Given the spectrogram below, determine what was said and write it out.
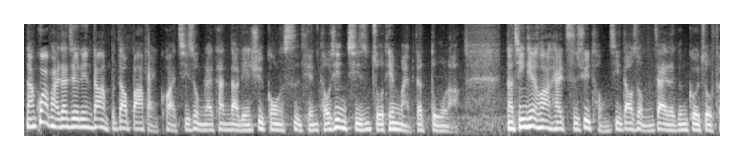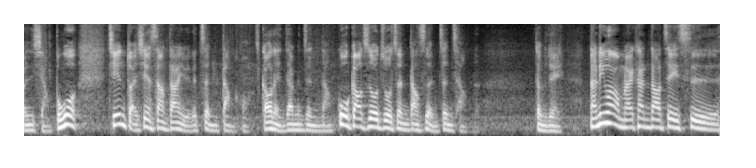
那挂牌在这边当然不到八百块，其实我们来看到连续攻了四天，投信其实昨天买比较多啦。那今天的话还持续统计，到时候我们再来跟各位做分享。不过今天短线上当然有一个震荡哦，高点在那边震荡，过高之后做震荡是很正常的，对不对？那另外我们来看到这一次，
